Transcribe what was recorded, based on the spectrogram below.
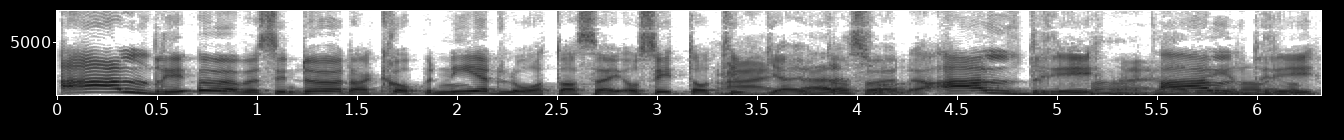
aldrig över sin döda kropp nedlåta sig och sitta och tigga Nej. Utanför. Aldrig. Aning aldrig.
